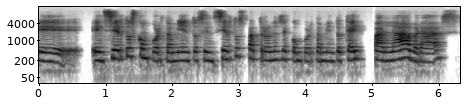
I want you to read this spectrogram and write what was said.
eh, en ciertos comportamientos, en ciertos patrones de comportamiento, que hay palabras,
